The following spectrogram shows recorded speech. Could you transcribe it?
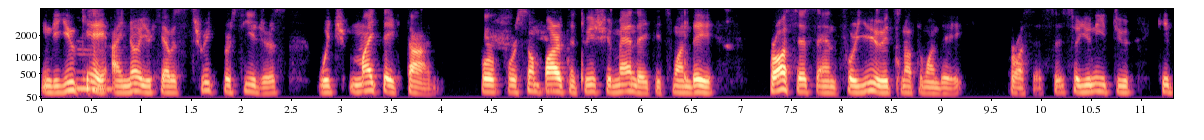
in the uk mm. i know you have strict procedures which might take time for for some partner to issue a mandate it's one day process and for you it's not a one day process so, so you need to keep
